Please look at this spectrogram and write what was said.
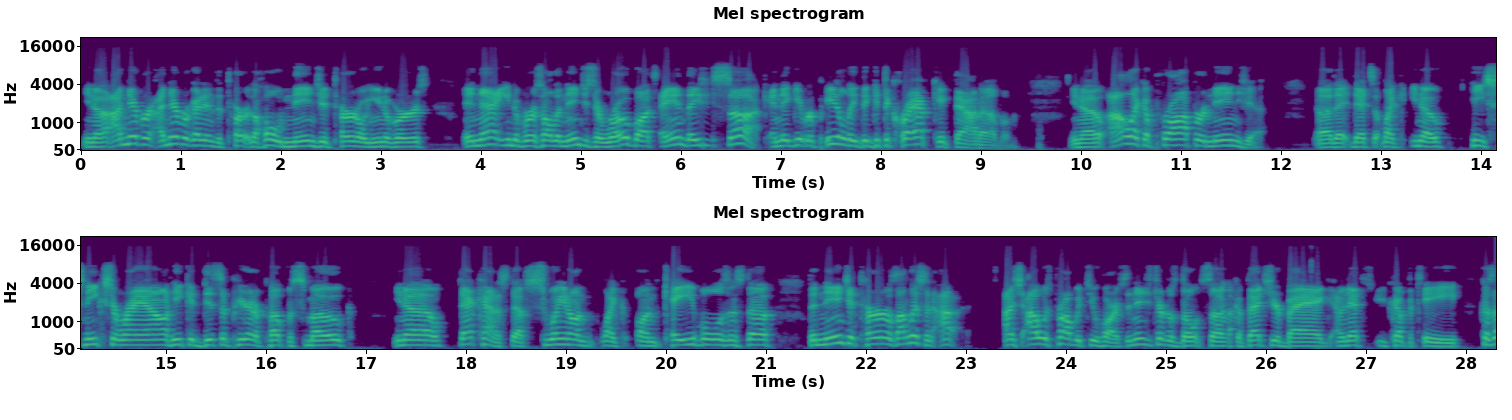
You know, I never, I never got into tur- the whole Ninja Turtle universe. In that universe, all the ninjas are robots, and they suck, and they get repeatedly, they get the crap kicked out of them. You know, I like a proper ninja. Uh, that that's like, you know, he sneaks around, he could disappear in a puff of smoke you know that kind of stuff swinging on like on cables and stuff the ninja turtles i listen i I, sh- I was probably too harsh. The Ninja Turtles don't suck. If that's your bag, I mean that's your cup of tea. Because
